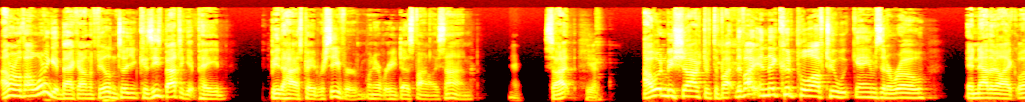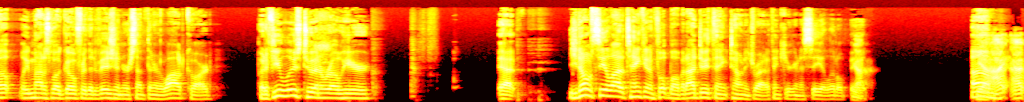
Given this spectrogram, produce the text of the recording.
I don't know if I want to get back on the field until you because he's about to get paid, be the highest paid receiver whenever he does finally sign. So I, Yeah. I wouldn't be shocked if the the and they could pull off two games in a row, and now they're like, well, we might as well go for the division or something or the wild card. But if you lose two in a row here, yeah, you don't see a lot of tanking in football. But I do think Tony's right. I think you're going to see a little bit. Yeah. Um, yeah, I, I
